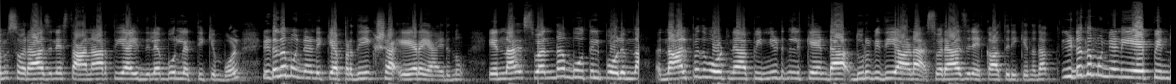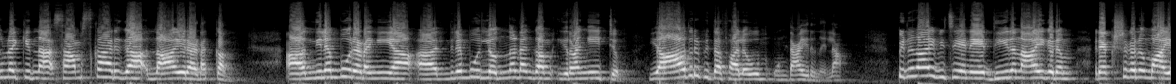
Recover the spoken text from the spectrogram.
എം സ്വരാജിനെ സ്ഥാനാർത്ഥിയായി നിലമ്പൂരിലെത്തിക്കുമ്പോൾ ഇടതുമുന്നണിക്ക് പ്രതീക്ഷ ഏറെയായിരുന്നു. എന്നാൽ സ്വന്തം ബൂത്തിൽ പോലും നാൽപ്പത് വോട്ടിന് പിന്നീട് നിൽക്കേണ്ട ദുർവിധിയാണ് സ്വരാജിനെ കാത്തിരിക്കുന്നത്. ഇടതുമുന്നണിയെ പിന്തുണയ്ക്കുന്ന സാംസ്കാരിക നായരടക്കം നിലമ്പൂരടങ്ങിയ നിലമ്പൂരിൽ ഒന്നടങ്കം ഇറങ്ങിയിട്ടും യാതൊരുവിധ ഫലവും ഉണ്ടായിരുന്നില്ല. പിണറായി വിജയനെ ധീരനായകനും രക്ഷകനുമായി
